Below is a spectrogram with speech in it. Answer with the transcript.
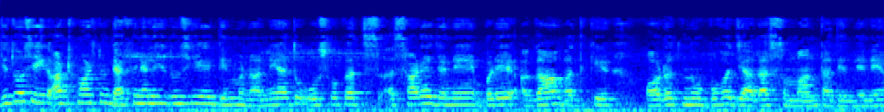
ਜਦੋਂ ਅਸੀਂ 8 ਮਾਰਚ ਨੂੰ ਡੈਫੀਨਿਟਲੀ ਜਦੋਂ ਅਸੀਂ ਇਹ ਦਿਨ ਮਨਾਉਂਦੇ ਆ ਤਾਂ ਉਸ ਵਕਤ ਸਾਰੇ ਜਣੇ ਬੜੇ ਅਗਾਹ ਵੱਧ ਕੇ ਔਰਤ ਨੂੰ ਬਹੁਤ ਜ਼ਿਆਦਾ ਸਨਮਾਨਤਾ ਦਿੰਦੇ ਨੇ,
